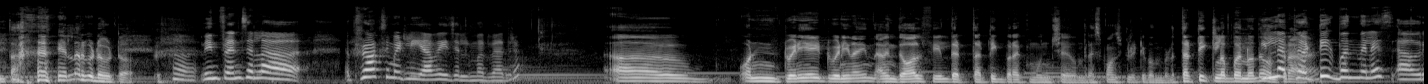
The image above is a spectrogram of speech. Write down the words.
ಅಂತ ಎಲ್ಲರಿಗೂ ಡೌಟು ನಿನ್ ಫ್ರೆಂಡ್ಸ್ ಎಲ್ಲ ಅಪ್ರಾಕ್ಸಿಮೇಟ್ಲಿ ಯಾವ ಏಜ್ ಅಲ್ಲಿ ಮದ್ವೆ ಆದ್ರು? One twenty eight twenty nine I mean they all feel that ತರ್ಟಿಗೆ ಬರಕ್ ಮುಂಚೆ ಒಂದು ರೆಸ್ಪಾನ್ಸಿಬಿಲಿಟಿ ಬಂದ್ಬಿಡು ತರ್ಟಿ ಕ್ಲಬ್ ಅನ್ನೋದು ಇಲ್ಲ ತರ್ಟಿಗೆ ಬಂದ್ಮೇಲೆ ಅವ್ರ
